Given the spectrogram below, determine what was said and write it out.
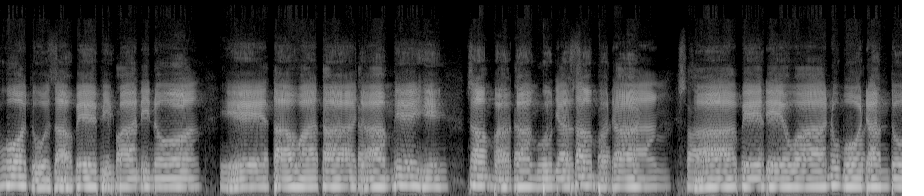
โหตุสเปปิปานิโนเอตาวาตาจามเมหิ สัมปะตังบุญญาสัมปะดังสาเปเดวานุโมดันตุ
